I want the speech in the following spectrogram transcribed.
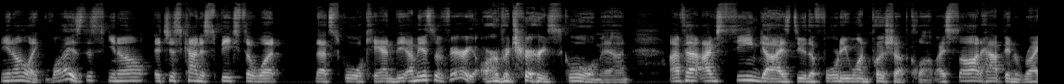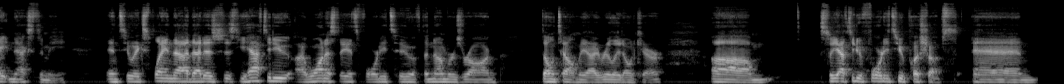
You know, like why is this, you know, it just kind of speaks to what that school can be. I mean, it's a very arbitrary school, man. I've had I've seen guys do the 41 push-up club. I saw it happen right next to me. And to explain that, that is just you have to do. I want to say it's 42. If the number's wrong, don't tell me. I really don't care. Um, so you have to do 42 push-ups. And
